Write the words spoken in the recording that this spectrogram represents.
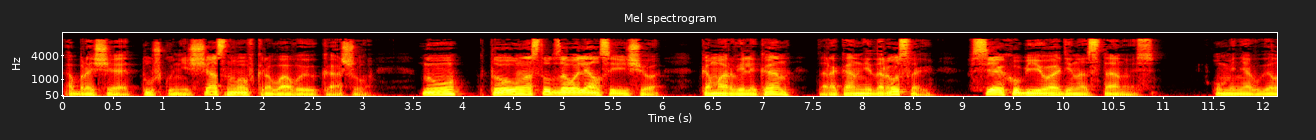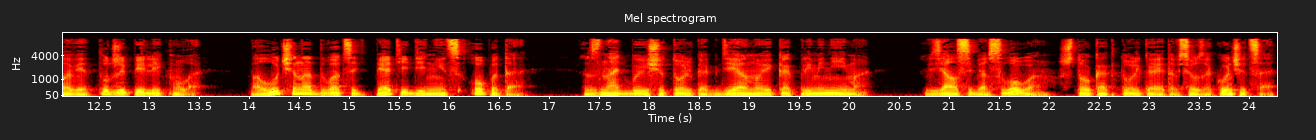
обращая тушку несчастного в кровавую кашу. «Ну, кто у нас тут завалялся еще? Комар-великан? Таракан-недоросток? Всех убью, один останусь». У меня в голове тут же пиликнуло. Получено 25 единиц опыта. Знать бы еще только, где оно и как применимо. Взял себя слово, что как только это все закончится,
